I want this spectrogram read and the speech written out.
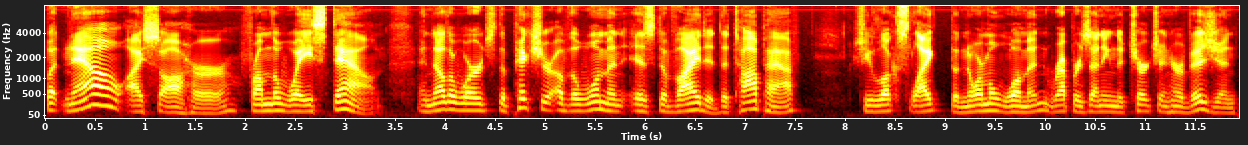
But now I saw her from the waist down. In other words, the picture of the woman is divided. The top half, she looks like the normal woman representing the church in her vision,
